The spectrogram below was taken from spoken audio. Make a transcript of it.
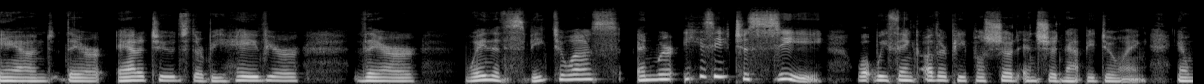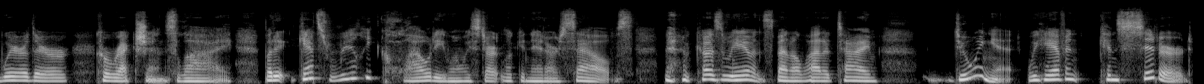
and their attitudes, their behavior, their way that they speak to us. And we're easy to see what we think other people should and should not be doing and where their corrections lie. But it gets really cloudy when we start looking at ourselves because we haven't spent a lot of time doing it. We haven't considered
